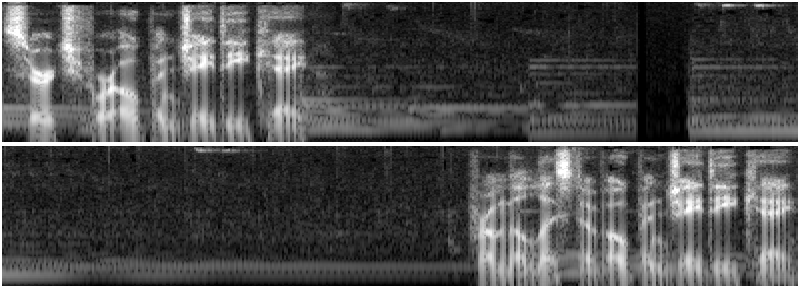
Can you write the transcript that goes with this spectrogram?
Search for OpenJDK. From the list of OpenJDK,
